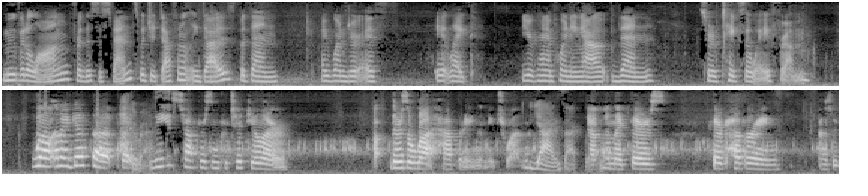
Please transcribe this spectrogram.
move it along for the suspense, which it definitely does, but then I wonder if it like you're kind of pointing out then sort of takes away from Well, and I get that, The rest. these chapters in particular, uh, there's a lot happening in each one. Yeah, exactly. Yeah, and like there's, they're covering, as we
